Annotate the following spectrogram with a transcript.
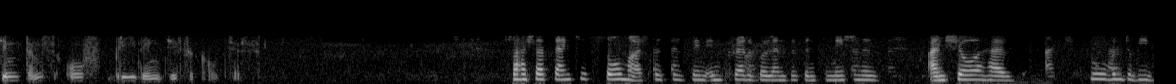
symptoms of breathing difficulties. Sasha, thank you so much. This has been incredible, and this information is, I'm sure, has proven to be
